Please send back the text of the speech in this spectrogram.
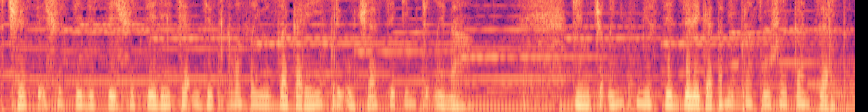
в честь 66-летия Детского союза Кореи при участии Ким Чен Ына. Ким Чен Ын вместе с делегатами прослушал концерт.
